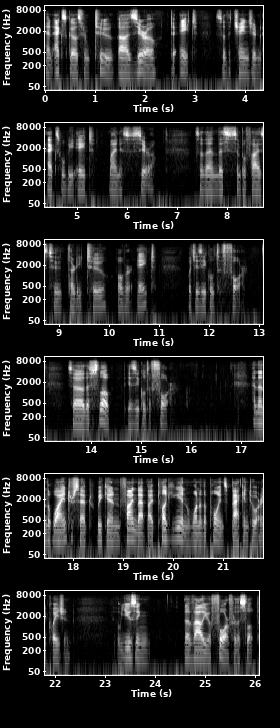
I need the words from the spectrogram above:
And x goes from 2, uh, 0 to 8. So the change in x will be 8 minus 0. So then this simplifies to 32 over 8, which is equal to 4. So the slope is equal to 4. And then the y-intercept, we can find that by plugging in one of the points back into our equation using the value of 4 for the slope.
